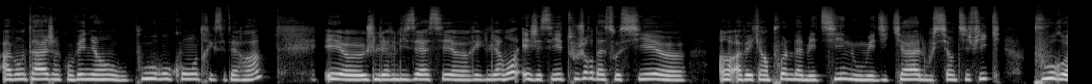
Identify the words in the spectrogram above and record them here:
avantages inconvénients ou pour ou contre etc et je les relisais assez régulièrement. Et j'essayais toujours d'associer avec un point de la médecine ou médical ou scientifique pour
